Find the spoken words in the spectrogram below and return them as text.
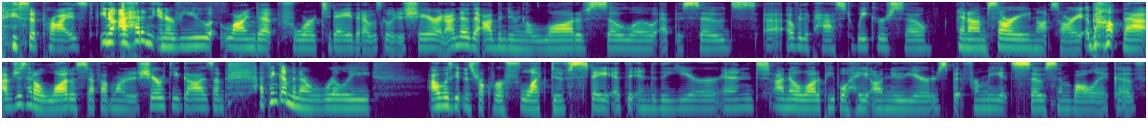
be surprised. You know, I had an interview lined up for today that I was going to share, and I know that I've been doing a lot of solo episodes uh, over the past week or so. And I'm sorry, not sorry about that. I've just had a lot of stuff I've wanted to share with you guys. I'm, I think I'm in a really I always get in this reflective state at the end of the year. And I know a lot of people hate on New Year's, but for me, it's so symbolic of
